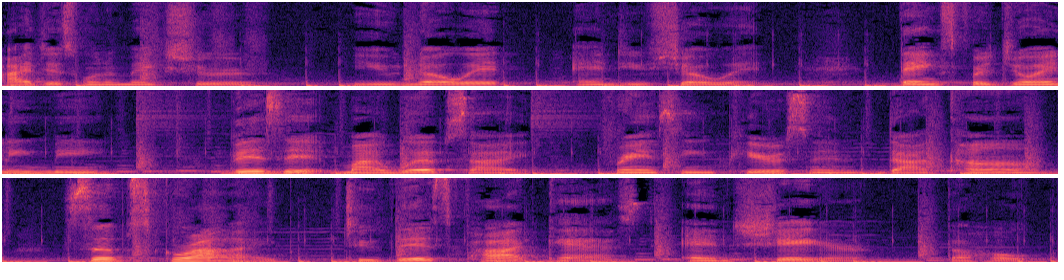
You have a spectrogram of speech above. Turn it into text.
I just want to make sure you know it and you show it. Thanks for joining me. Visit my website, francinepearson.com. Subscribe to this podcast and share the hope.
